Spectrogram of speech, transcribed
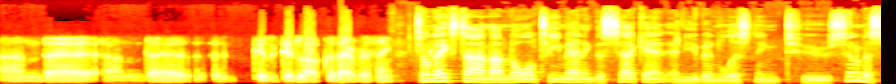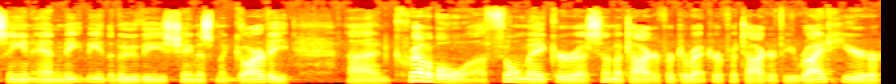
and uh, and uh, good good luck with everything. Till next time, I'm Noel T. Manning II, and you've been listening to Cinema Scene and Meet Me at the Movies. Seamus McGarvey, uh, incredible uh, filmmaker, cinematographer, director of photography, right here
